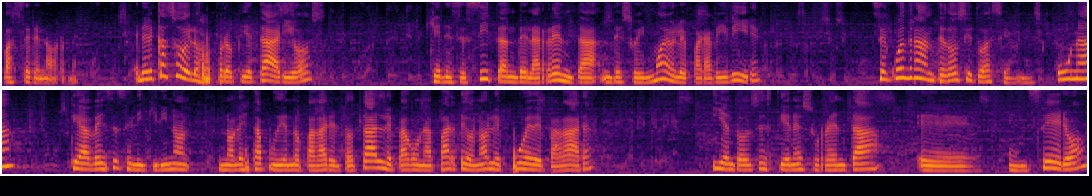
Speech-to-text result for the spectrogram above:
va a ser enorme. En el caso de los propietarios que necesitan de la renta de su inmueble para vivir, se encuentran ante dos situaciones. Una, que a veces el inquilino no le está pudiendo pagar el total, le paga una parte o no le puede pagar, y entonces tiene su renta eh, en cero,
